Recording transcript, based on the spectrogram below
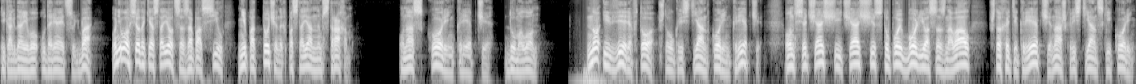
и когда его ударяет судьба — у него все-таки остается запас сил, не подточенных постоянным страхом. «У нас корень крепче», — думал он. Но и веря в то, что у крестьян корень крепче, он все чаще и чаще с тупой болью осознавал, что хоть и крепче наш крестьянский корень,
